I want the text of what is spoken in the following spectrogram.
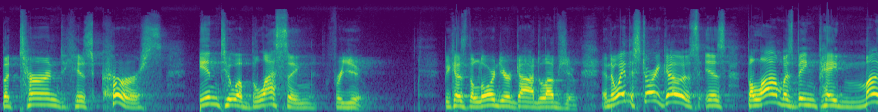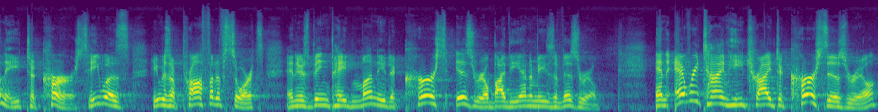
but turned his curse into a blessing for you because the Lord your God loves you. And the way the story goes is Balaam was being paid money to curse. He was, he was a prophet of sorts, and he was being paid money to curse Israel by the enemies of Israel. And every time he tried to curse Israel,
